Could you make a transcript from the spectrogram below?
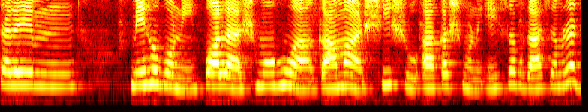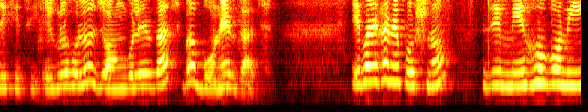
তাহলে মেহগনি, পলাশ, মহুয়া, গামার, শিশু, আকাশমণি, এইসব গাছ আমরা দেখেছি। এগুলো হলো জঙ্গলের গাছ বা বনের গাছ। এবার এখানে প্রশ্ন যে মেহগনি,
